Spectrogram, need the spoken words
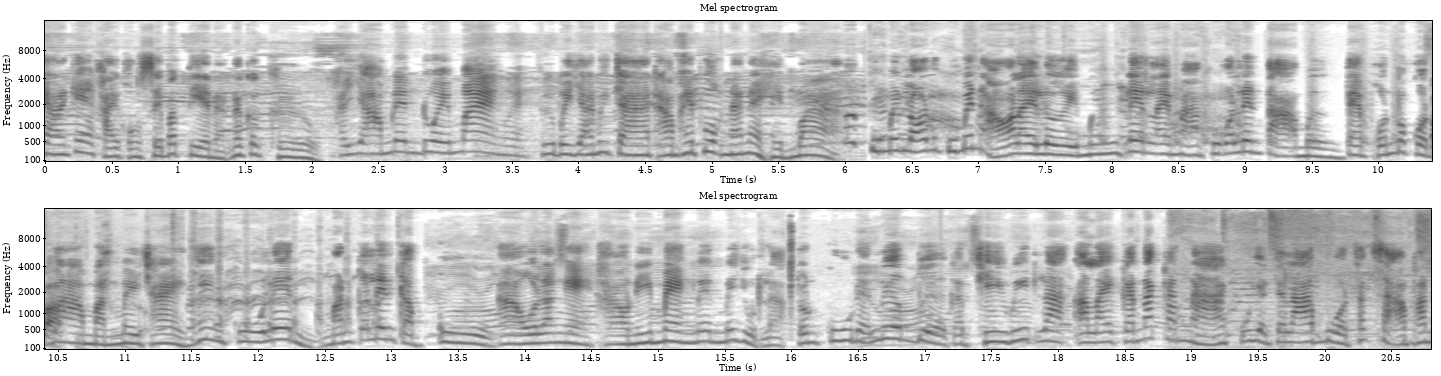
การแก้ไขของเซบาสเตียนน่ะนั่นก็คือ พยายามเล่นด้วยแม่งเลย คือพยายามที่จะทำให้พวกนั้นน่ะเห็นว่ากูไม่ร้อนกูไม่หนาวอะไรเลย มึงเล่นอะไรมากูก็เล่นตามมึง แต่ผลปรากฏว่ามันไม่ใช่ ยิ่งกูเล่น มันก็เล่นกับกูเอาละไงคราวนี้แม่งเล่นไม่หยุดละ จนกูเนี่ยเริ่มเบื่อกับชีวิตละอะไรกันนักกันหนากูอยากจะลาบวชสักสามพัน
